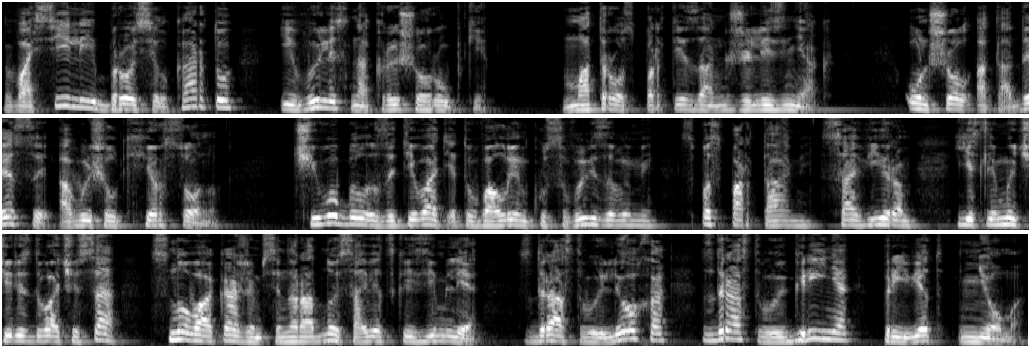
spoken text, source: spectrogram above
Василий бросил карту и вылез на крышу рубки. Матрос-партизан-железняк. Он шел от Одессы, а вышел к Херсону. Чего было затевать эту волынку с вызовами, с паспортами, с авиром, если мы через два часа снова окажемся на родной советской земле? Здравствуй, Леха, здравствуй, Гриня, привет, Нема.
